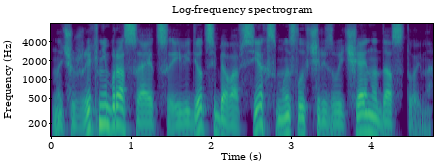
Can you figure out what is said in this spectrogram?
На чужих не бросается и ведет себя во всех смыслах чрезвычайно достойно.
